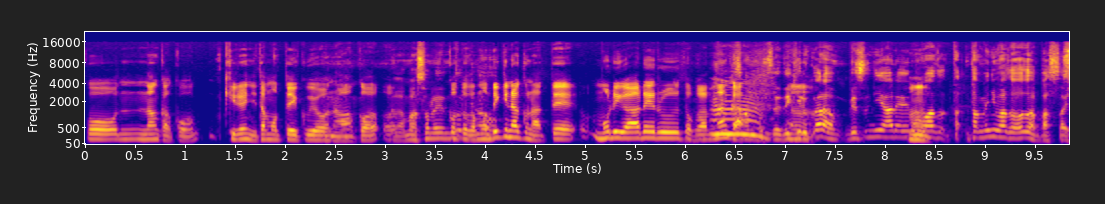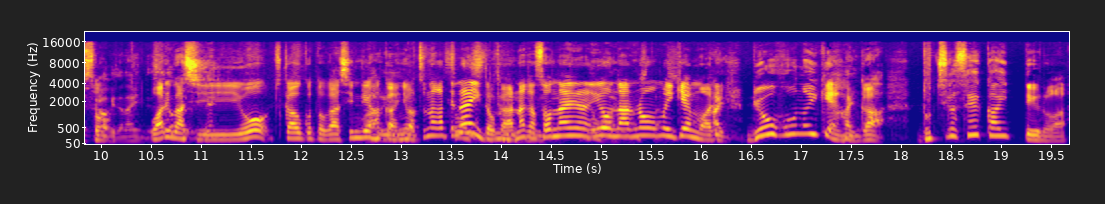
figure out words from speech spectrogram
こうなんかこう綺麗に保っていくようなこうことがもうできなくなって森が荒れるとかなんか産物でできるから別にあれのたためにわざわざ伐採してるわけじゃないんですよ。割りね箸を使うことが森林破壊にはつながってないとか、なんかそんなようなのも意見もあり、はい両方の意見がどっちが正解っていうのは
